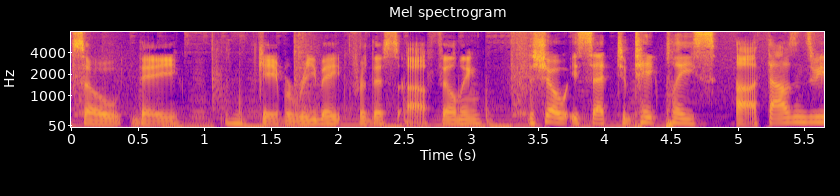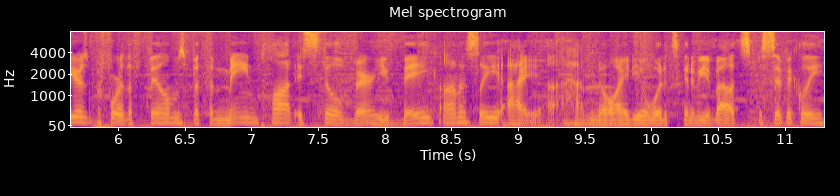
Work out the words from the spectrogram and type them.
So they gave a rebate for this uh, filming. The show is set to take place uh, thousands of years before the films, but the main plot is still very vague, honestly. I have no idea what it's going to be about specifically.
